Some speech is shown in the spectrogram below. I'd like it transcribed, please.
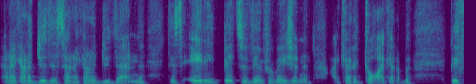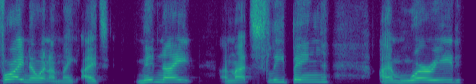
and I got to do this and I got to do that and there's 80 bits of information and I got to go. I got to. Before I know it, I'm like, it's midnight. I'm not sleeping. I'm worried.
